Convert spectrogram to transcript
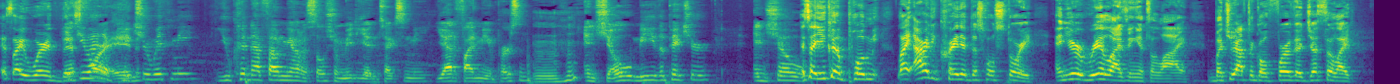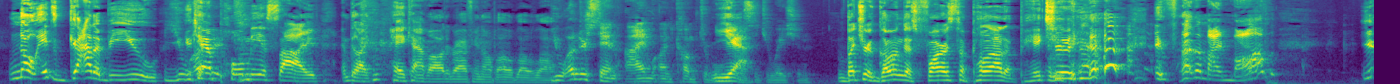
it's like we're this if you had a in picture with me, you couldn't have found me on a social media and texted me. You had to find me in person and show me the picture and show. Mm-hmm. It's like you could have pulled me. Like I already created this whole story, and you're realizing it's a lie, but you have to go further just to like. No, it's gotta be you. You You, can't under- pull me aside and be like, "Hey, can I have an autograph?" You know, blah blah blah blah. you understand I'm uncomfortable Yeah. with the situation. but you're going as far as to pull out a picture in front of my mom. You're.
